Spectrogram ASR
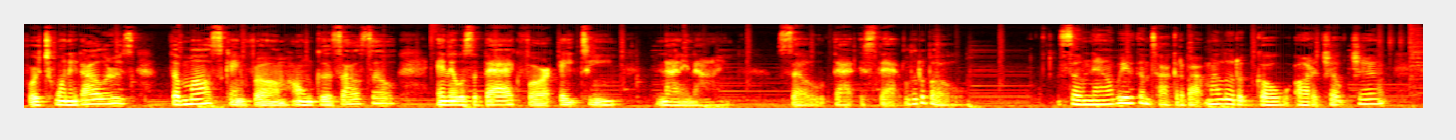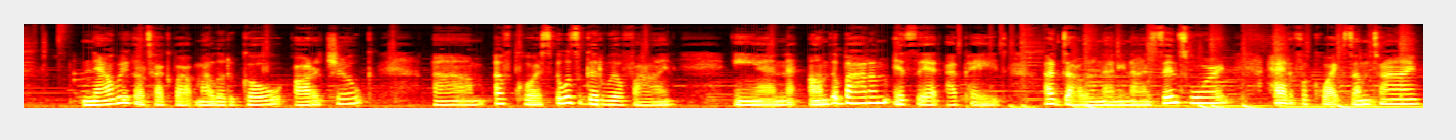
for $20. The moss came from Home Goods also, and it was a bag for $18.99. So that is that little bowl. So now we're gonna talk about my little gold artichoke junk. now we're going to talk about my little gold artichoke. Um, of course, it was a Goodwill find. And on the bottom, it said I paid $1.99 for it. Had it for quite some time.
